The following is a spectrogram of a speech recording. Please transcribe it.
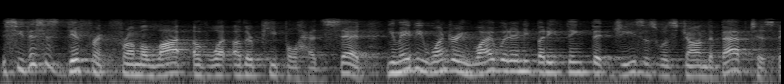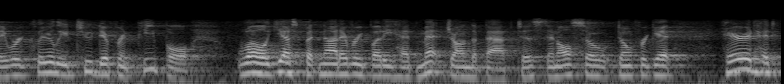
You see, this is different from a lot of what other people had said. You may be wondering why would anybody think that Jesus was John the Baptist? They were clearly two different people. Well, yes, but not everybody had met John the Baptist. And also, don't forget, Herod had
